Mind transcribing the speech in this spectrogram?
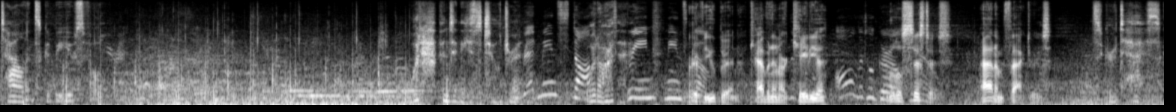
talents could be useful. Red means stop. What are they? Green means Where go. have you been? Cabin in Arcadia? All little girls Little know. sisters. ADAM factories. It's grotesque.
